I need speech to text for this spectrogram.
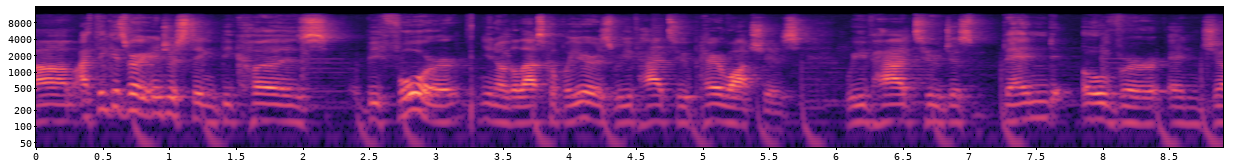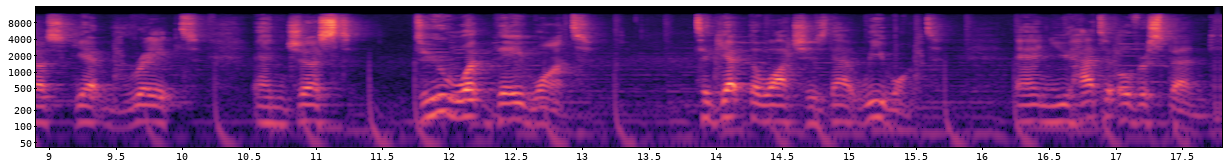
Um, I think it's very interesting because before, you know, the last couple years, we've had to pair watches. We've had to just bend over and just get raped and just do what they want to get the watches that we want. And you had to overspend.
